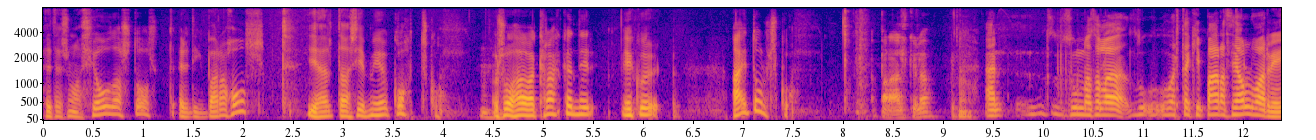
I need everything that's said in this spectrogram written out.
Þetta er svona þjóðastólt er þetta ekki bara holt ég held að það sé mjög gott sko. Og svo hafa krakkarnir ykkur ædol sko. Bara algjörlega. En þú náttúrulega, þú, þú ert ekki bara þjálfari,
